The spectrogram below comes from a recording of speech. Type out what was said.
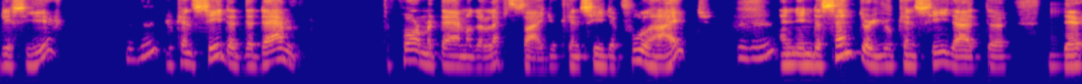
this year. Mhm, You can see that the dam, the former dam on the left side, you can see the full height. mhm, And in the center, you can see that uh, there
